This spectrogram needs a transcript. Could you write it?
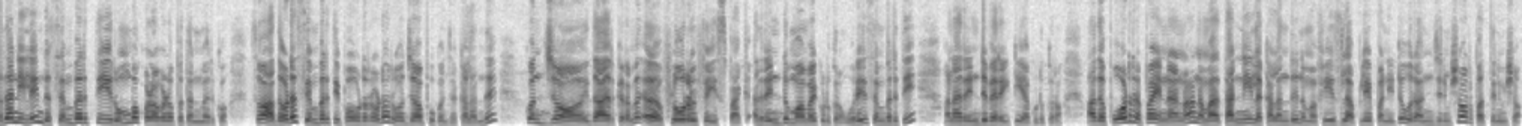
அதனில இந்த செம்பருத்தி ரொம்ப குழகுழப்பு தன்மை இருக்கும். ஸோ அதோட செம்பருத்தி பவுடரோட ரோஜாப்பூ கொஞ்சம் கலந்து கொஞ்சம் இதாக இருக்கிற மாதிரி ஃப்ளோரல் ஃபேஸ் பேக் அது ரெண்டுமாவே கொடுக்குறோம். ஒரே செம்பருத்தி ஆனால் ரெண்டு வெரைட்டியாக கொடுக்குறோம். அதை போடுறப்ப என்னென்னா நம்ம தண்ணியில் கலந்து நம்ம ஃபேஸில் அப்ளை பண்ணிவிட்டு ஒரு அஞ்சு நிமிஷம் ஒரு பத்து நிமிஷம்.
